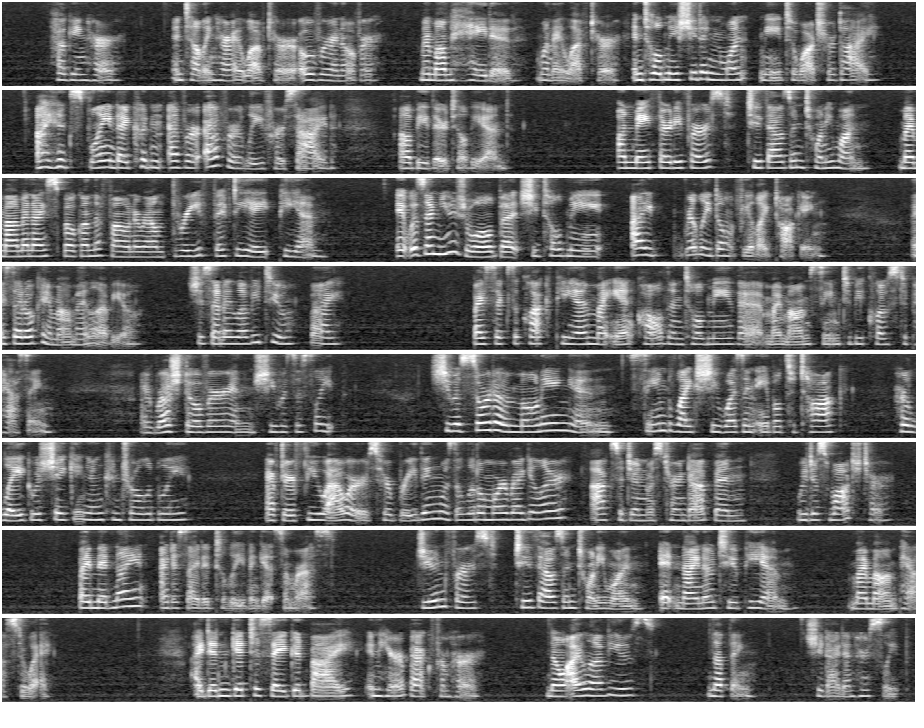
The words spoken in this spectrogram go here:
hugging her and telling her I loved her over and over. My mom hated when I left her and told me she didn't want me to watch her die. I explained I couldn't ever, ever leave her side. I'll be there till the end. On May 31st, 2021, my mom and I spoke on the phone around 3:58 p.m. It was unusual, but she told me I really don't feel like talking. I said, Okay, Mom, I love you. She said, I love you too. Bye. By 6 o'clock p.m., my aunt called and told me that my mom seemed to be close to passing. I rushed over and she was asleep. She was sort of moaning and seemed like she wasn't able to talk. Her leg was shaking uncontrollably. After a few hours, her breathing was a little more regular, oxygen was turned up, and we just watched her. By midnight, I decided to leave and get some rest. June 1st, 2021, at 9:02 p.m., my mom passed away. I didn't get to say goodbye and hear back from her. No I love yous, nothing. She died in her sleep.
